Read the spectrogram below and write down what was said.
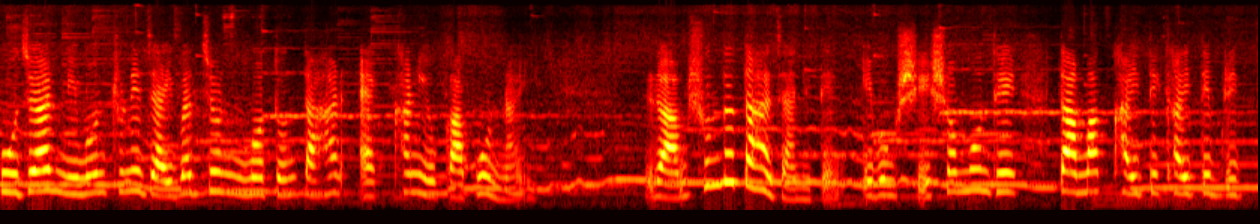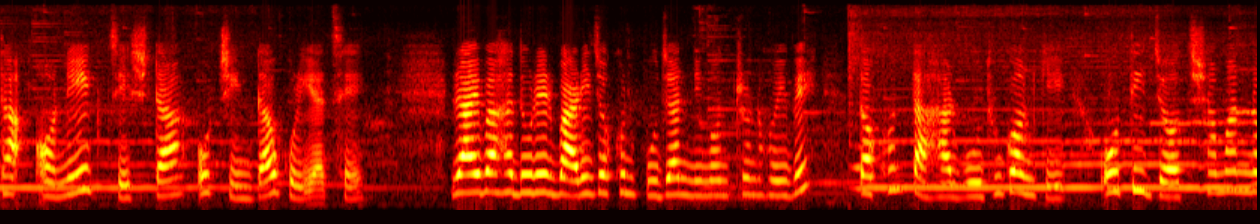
পূজার নিমন্ত্রণে যাইবার জন্য মতন তাহার একখানিও কাপড় নাই। রামসুন্দর তাহা জানিতেন এবং সে সম্বন্ধে তামাক খাইতে খাইতে বৃদ্ধা অনেক চেষ্টা ও চিন্তাও করিয়াছে। রায়বাহাদুরের বাড়ি যখন পূজার নিমন্ত্রণ হইবে, তখন তাহার বধূগণকে অতি যৎসামান্য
